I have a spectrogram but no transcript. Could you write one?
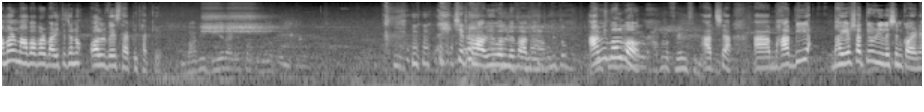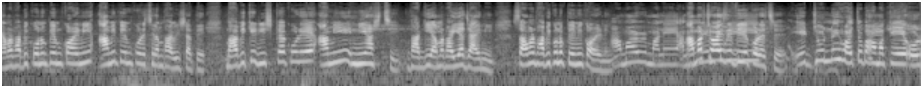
আমার মা বাবার বাড়িতে যেন অলওয়েজ হ্যাপি থাকে। ভাবি বিয়ের আগে কতগুলো সেটা ভাবি বলবে ভাবি। আমি বলব? আচ্ছা ভাবি ভাইয়ের সাথেও রিলেশন করেনি। আমার ভাবি কোনো প্রেম করেনি আমি প্রেম করেছিলাম ভাবির সাথে। ভাবিকে রিস্কা করে আমি নিয়ে আসছি ভাগি আমার ভাইয়া যায়নি। সো আমার ভাবি কোনো প্রেমই করেনি। আমার মানে আমার করিনি, বিয়ে করেছে। এর জন্যই হয়তো বা আমাকে ওর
